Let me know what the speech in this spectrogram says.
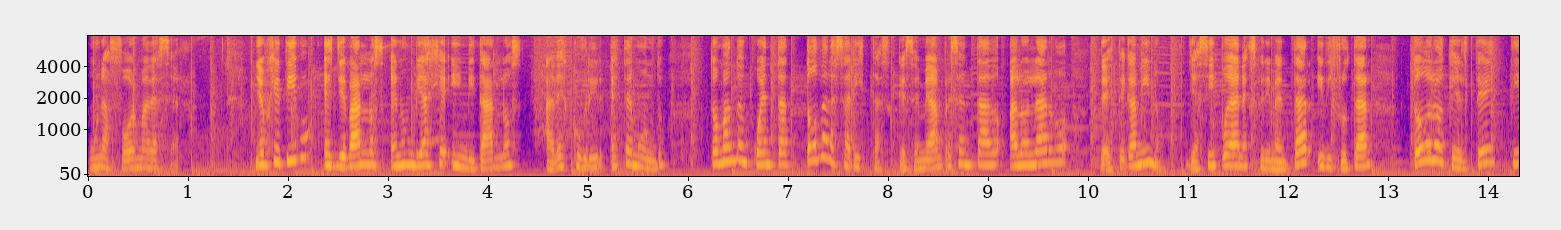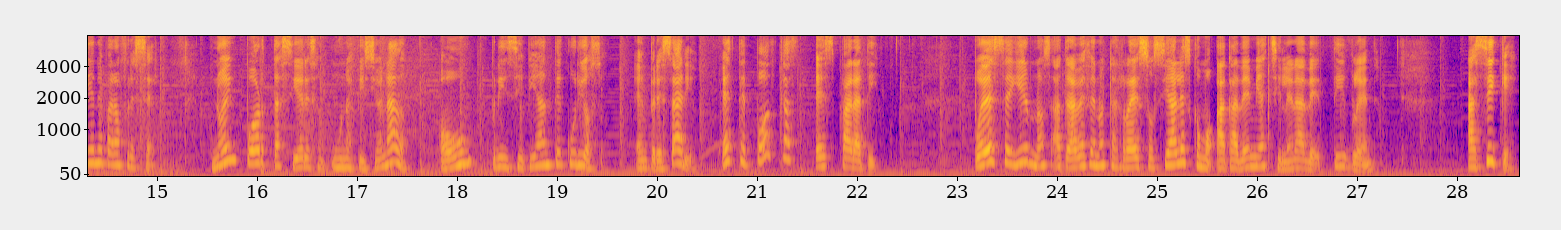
una forma de hacerlo. Mi objetivo es llevarlos en un viaje e invitarlos a descubrir este mundo tomando en cuenta todas las aristas que se me han presentado a lo largo de este camino y así puedan experimentar y disfrutar todo lo que el té tiene para ofrecer. No importa si eres un aficionado o un principiante curioso, empresario, este podcast es para ti. Puedes seguirnos a través de nuestras redes sociales como Academia Chilena de Tea Blend. Así que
